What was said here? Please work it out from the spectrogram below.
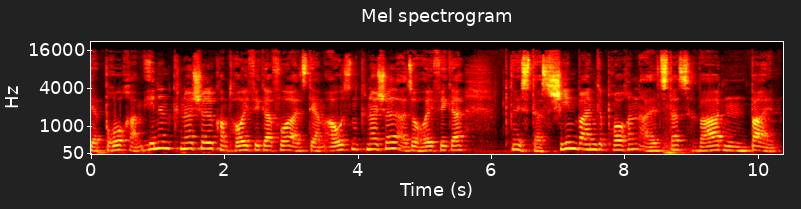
Der Bruch am Innenknöchel kommt häufiger vor als der am Außenknöchel, also häufiger ist das Schienbein gebrochen als das Wadenbein.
